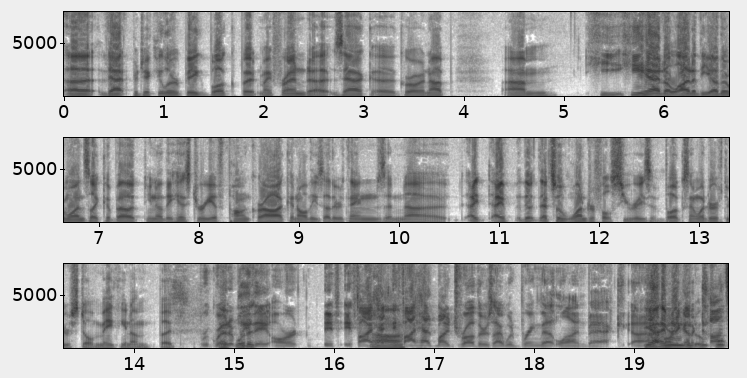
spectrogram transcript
uh, that particular big book, but my friend uh, Zach, uh, growing up, um, he he had a lot of the other ones, like about you know the history of punk rock and all these other things. And uh, I, I that's a wonderful series of books. I wonder if they're still making them. But regrettably, what, what they aren't. If if I had, uh, if I had my druthers, I would bring that line back. Uh, yeah, I mean, what,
